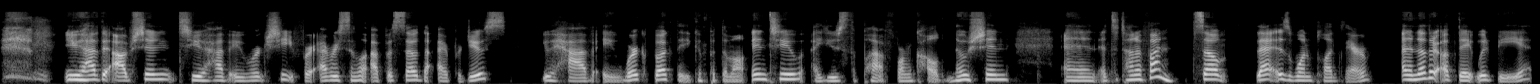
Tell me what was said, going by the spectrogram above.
you have the option to have a worksheet for every single episode that I produce. You have a workbook that you can put them all into. I use the platform called Notion, and it's a ton of fun. So, that is one plug there. And another update would be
